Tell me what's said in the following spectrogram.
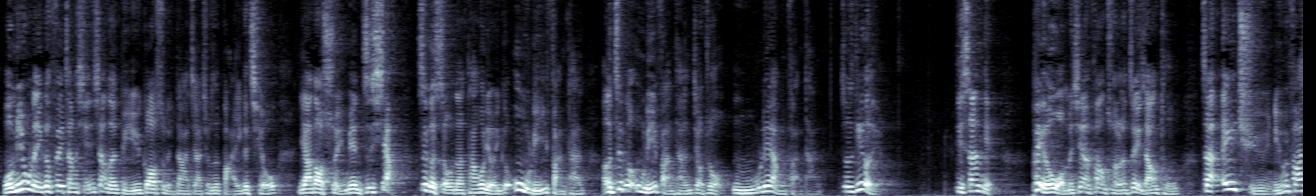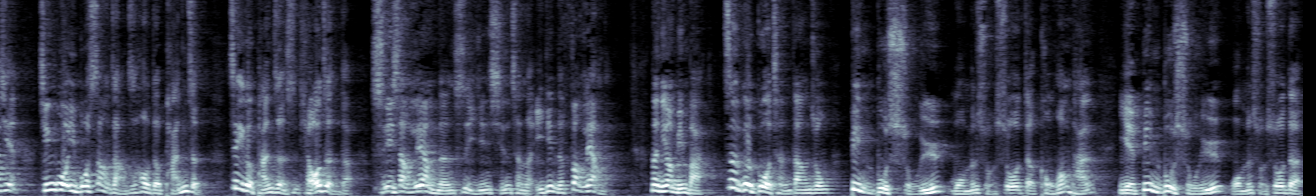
我们用了一个非常形象的比喻，告诉给大家，就是把一个球压到水面之下，这个时候呢，它会有一个物理反弹，而这个物理反弹叫做无量反弹。这是第二点。第三点。配合我们现在放出来的这张图，在 A 区域你会发现，经过一波上涨之后的盘整，这个盘整是调整的，实际上量能是已经形成了一定的放量的。那你要明白，这个过程当中并不属于我们所说的恐慌盘，也并不属于我们所说的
